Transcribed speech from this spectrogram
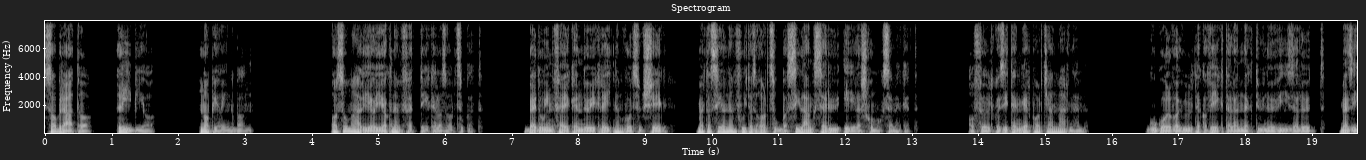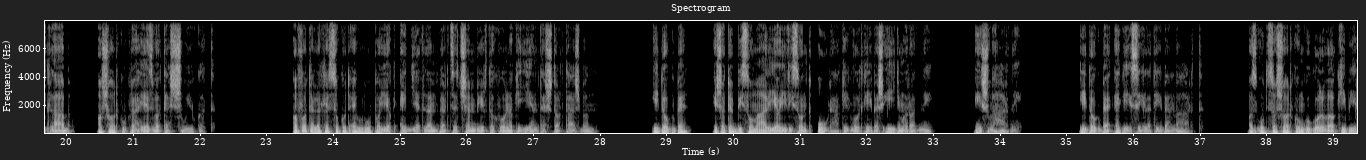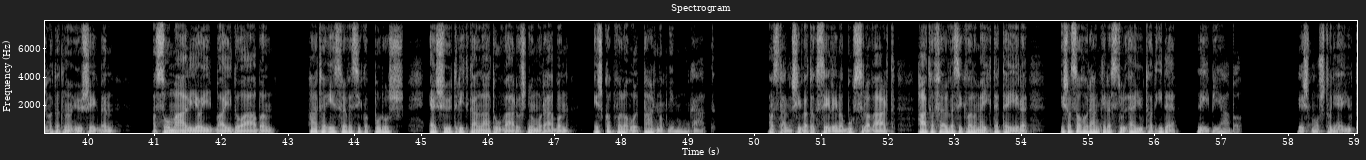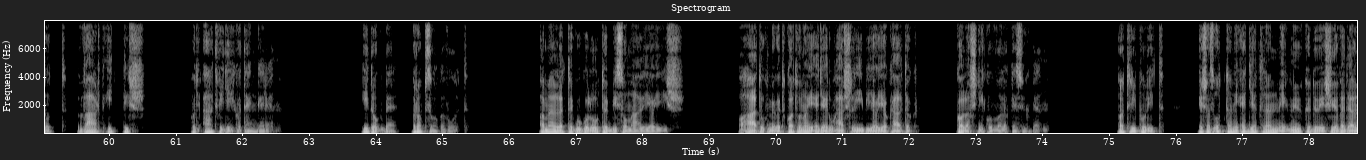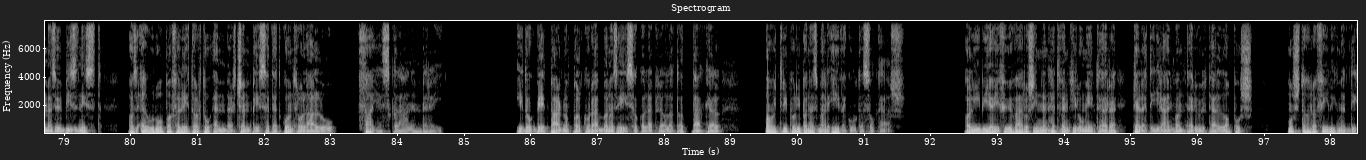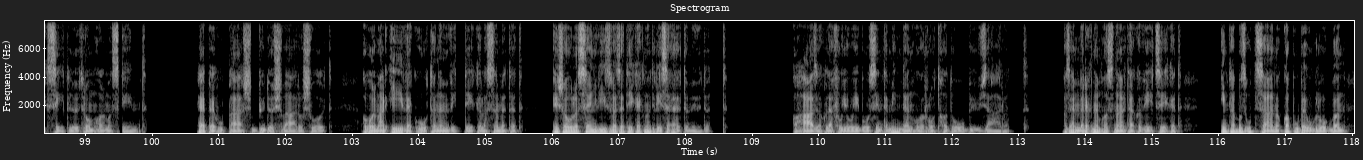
Szabráta, Líbia. Napjainkban. A szomáliaiak nem fették el az arcukat. Beduin fejkendőikre itt nem volt szükség, mert a szél nem fújt az arcukba szilánkszerű, éles homokszemeket. A földközi tengerpartján már nem. Gugolva ültek a végtelennek tűnő víz előtt, mezitláb, a sarkukra helyezve a testsúlyukat. A fotelekhez szokott európaiak egyetlen percet sem bírtak volna ki ilyen testtartásban. Idogbe és a többi szomáliai viszont órákig volt képes így maradni és várni. Idogbe egész életében várt. Az utca sarkon gugolva a kibírhatatlan hőségben, a szomáliai Baidoában, hát ha észreveszik a poros, esőt ritkán látó város nyomorában, és kap valahol pár napnyi munkát. Aztán a sivatag szélén a buszra várt, hát ha felveszik valamelyik tetejére, és a szaharán keresztül eljuthat ide, Líbiába. És most, hogy eljutott, várt itt is, hogy átvigyék a tengeren. Idogbe rabszolga volt. A mellette gugoló többi szomáliai is. A hátuk mögött katonai egyenruhás líbiaiak álltak, kalasnyikovval a kezükben. A Tripolit és az ottani egyetlen még működő és jövedelmező bizniszt az Európa felé tartó embercsempészetet kontrolláló Fayez klán emberei. Idogbét pár nappal korábban az éjszaka leple alatt adták el, ahogy Tripoliban ez már évek óta szokás. A líbiai főváros innen 70 kilométerre keleti irányban terült el lapos, mostanra félig meddig szétlőtt romhalmazként. Hepehupás, büdös város volt, ahol már évek óta nem vitték el a szemetet, és ahol a szennyvízvezetékek nagy része eltömődött. A házak lefolyóiból szinte mindenhol rothadó bűzáradt. Az emberek nem használták a vécéket, inkább az utcán, a kapubeugrókban,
